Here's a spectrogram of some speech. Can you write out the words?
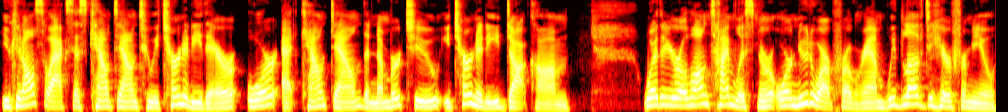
You can also access Countdown to Eternity there or at countdown the number 2 eternity.com. Whether you're a longtime listener or new to our program, we'd love to hear from you.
